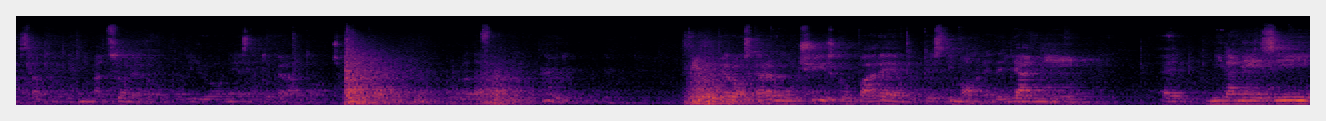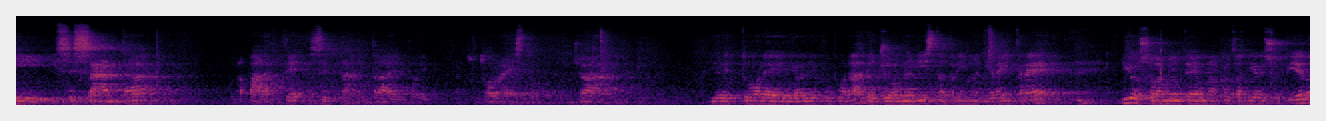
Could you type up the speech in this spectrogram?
è stato in rianimazione per un po' di giorni, è stato operato, non c'è nulla da fare. Piero Scaramucci scompare un testimone degli anni eh, milanesi 60, una parte, 70 e poi per tutto il resto, già direttore di Radio Popolare, giornalista prima di Rai 3. Io solamente una cosa a dire su Piero,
